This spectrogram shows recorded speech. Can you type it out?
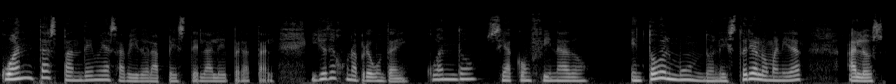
¿Cuántas pandemias ha habido? La peste, la lepra, tal. Y yo dejo una pregunta ahí. ¿Cuándo se ha confinado en todo el mundo, en la historia de la humanidad, a los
